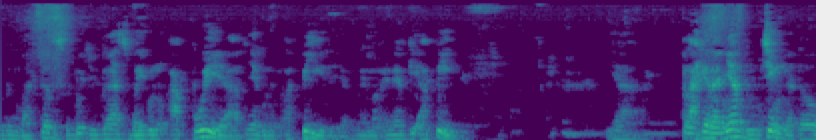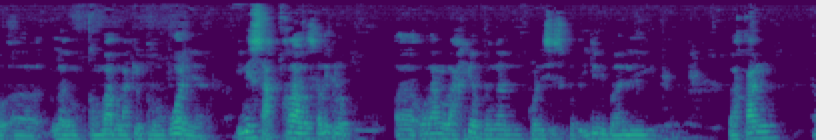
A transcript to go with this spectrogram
Gunung Batur disebut juga sebagai gunung api ya, artinya gunung api gitu ya. Memang energi api. Ya, kelahirannya buncing atau uh, kembar laki perempuan ya. Ini sakral sekali kalau uh, orang lahir dengan kondisi seperti ini di Bali. Gitu bahkan e,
